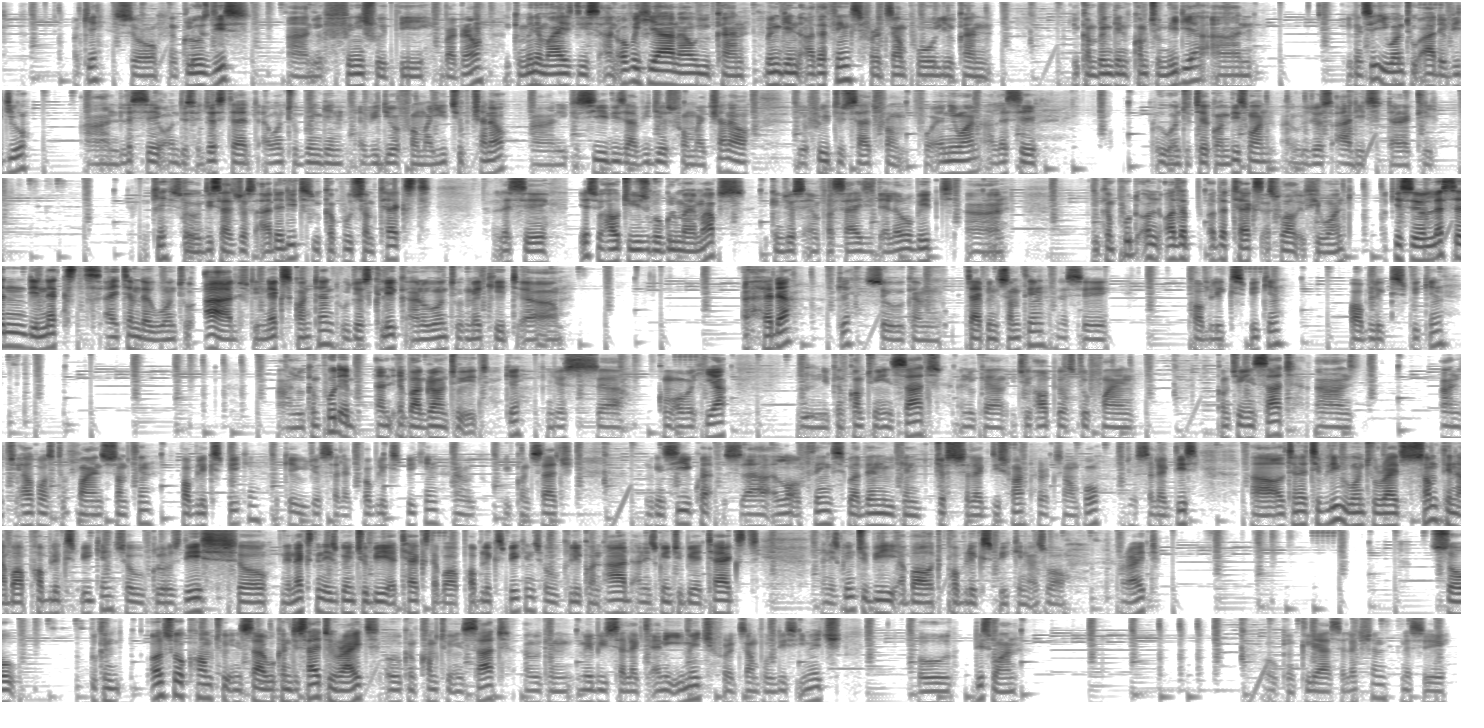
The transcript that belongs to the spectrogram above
okay so you close this and you finish with the background. You can minimize this and over here now you can bring in other things. For example you can you can bring in come to media and you can see you want to add a video. And let's say on the suggested i want to bring in a video from my youtube channel. And you can see these are videos from my channel. You're free to search from for anyone. And let's say we want to take on this one and we just add it directly okay so this has just added it. You can put some text. Let's say yes so how to use google my maps. You can just emphasize it a little bit and you can put on other other text as well if you want. Okay so let's say the next item that we want to add the next content. We just click and we want to make it uh, a header. Okay so we can type in something. Let's say public speaking public speaking and we can put a, a background to it okay? You can just uh, come over here and you can come to insert and you can it will help us to find come to insert and and to help us to find something. Public speaking okay? We just select public speaking and we, we can search. We can see quite uh, a lot of things but then we can just select this one for example. Just select this uh, alternatively we want to write something about public speaking so we close this. So the next thing is going to be a text about public speaking. So we click on add and it's going to be a text and it's going to be about public speaking as well. All right so we can also come to insert. We can decide to write or we can come to insert and we can maybe select any image. For example this image or this one can clear selection. Let's say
